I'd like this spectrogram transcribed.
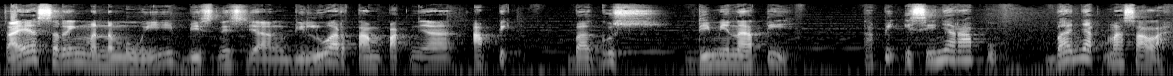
Saya sering menemui bisnis yang di luar tampaknya apik, bagus, diminati, tapi isinya rapuh, banyak masalah.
